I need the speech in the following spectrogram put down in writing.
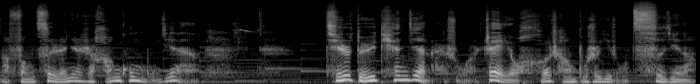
啊，讽刺人家是航空母舰啊。其实对于天剑来说，这又何尝不是一种刺激呢？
